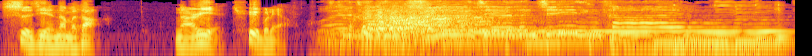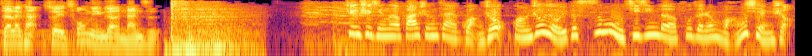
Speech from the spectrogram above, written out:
世界那么大，哪儿也去不了。再来看最聪明的男子。这个事情呢，发生在广州。广州有一个私募基金的负责人王先生。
